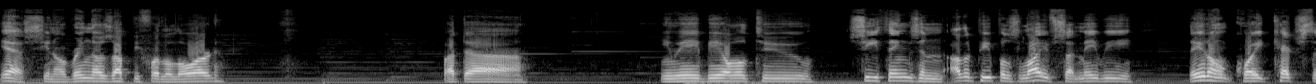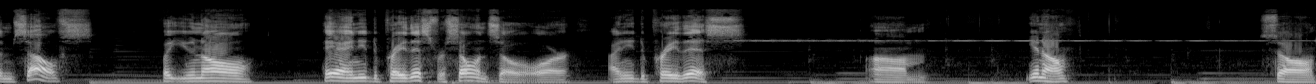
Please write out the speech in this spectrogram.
yes, you know, bring those up before the Lord. But uh, you may be able to see things in other people's lives that maybe they don't quite catch themselves, but you know, hey, I need to pray this for so and so, or I need to pray this. Um, you know, so,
